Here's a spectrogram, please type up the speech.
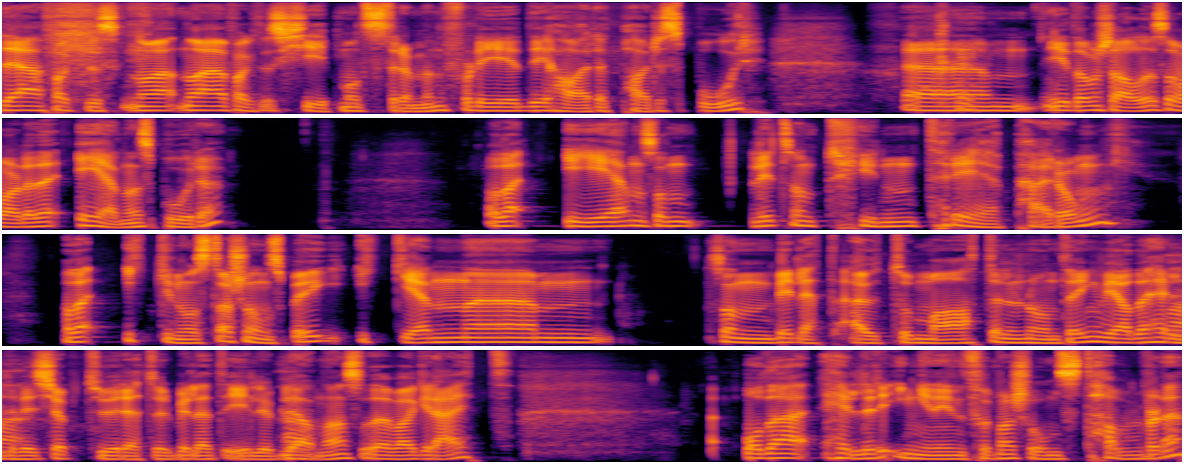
Det er faktisk, nå, er, nå er jeg faktisk kjip mot Strømmen, fordi de har et par spor. Um, I Domsjale så var det det ene sporet, og det er én sånn litt sånn tynn treperrong. Og det er ikke noe stasjonsbygg, ikke en um, sånn billettautomat eller noen ting. Vi hadde heldigvis kjøpt tur-retur-billett i Ljubljana, så det var greit. Og det er heller ingen informasjonstavle.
